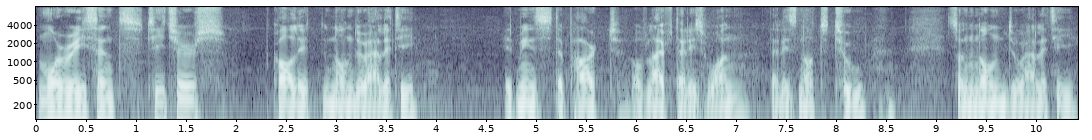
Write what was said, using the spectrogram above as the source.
More recent teachers call it non duality. It means the part of life that is one, that is not two. So, non duality.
